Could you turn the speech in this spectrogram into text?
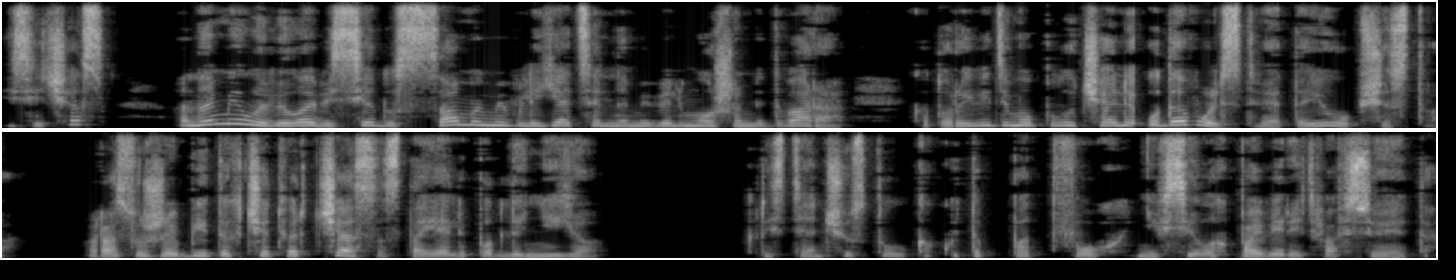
И сейчас она мило вела беседу с самыми влиятельными вельможами двора, которые, видимо, получали удовольствие от ее общества, раз уже битых четверть часа стояли подле нее. Кристиан чувствовал какой-то подвох, не в силах поверить во все это.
